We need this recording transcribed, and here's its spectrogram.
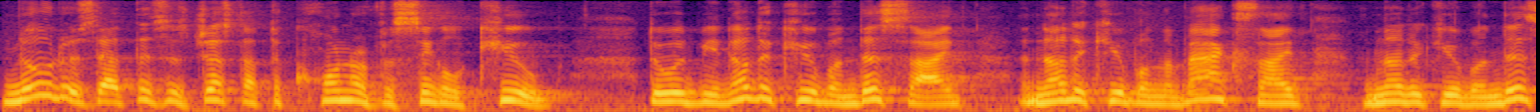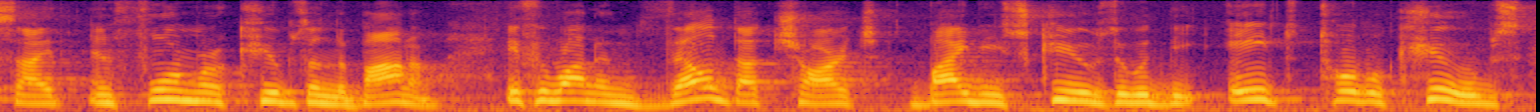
notice that this is just at the corner of a single cube. There would be another cube on this side, another cube on the back side, another cube on this side, and four more cubes on the bottom. If we want to envelop that charge by these cubes, there would be eight total cubes,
